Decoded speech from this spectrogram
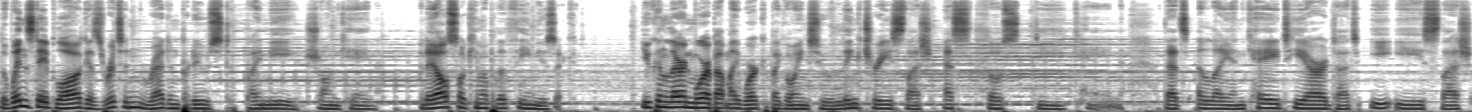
The Wednesday blog is written, read, and produced by me, Sean Kane, and I also came up with the theme music. You can learn more about my work by going to linktree slash sthosdkane. That's L-A-N-K-T-R dot E-E slash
